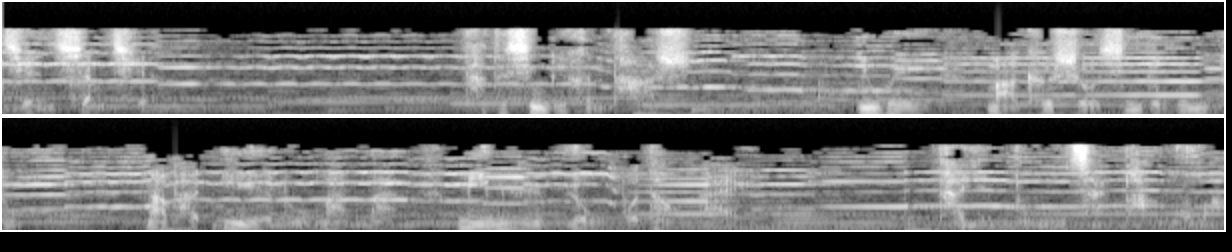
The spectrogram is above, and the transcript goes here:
肩向前。他的心里很踏实，因为马克手心的温度，哪怕夜路漫漫，明日永不到来，他也不再彷徨。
